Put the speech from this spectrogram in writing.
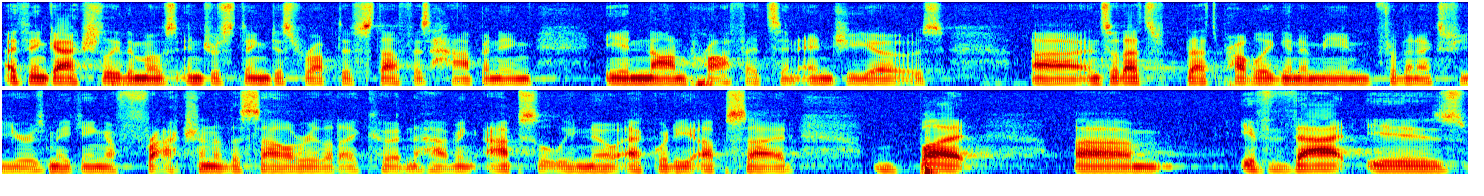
I think actually the most interesting disruptive stuff is happening in nonprofits and NGOs. Uh, and so that's, that's probably going to mean for the next few years making a fraction of the salary that I could and having absolutely no equity upside. But um, if that is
